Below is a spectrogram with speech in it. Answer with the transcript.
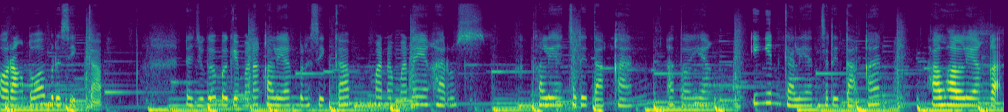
orang tua bersikap dan juga bagaimana kalian bersikap mana-mana yang harus kalian ceritakan atau yang ingin kalian ceritakan. Hal-hal yang nggak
